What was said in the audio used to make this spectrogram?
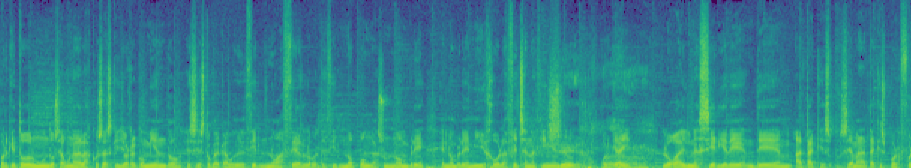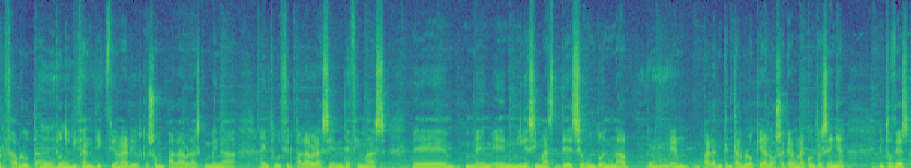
Porque todo el mundo, o sea, una de las cosas que yo recomiendo es esto que acabo de decir, no hacerlo, es decir, no pongas un nombre, el nombre de mi hijo, la fecha de nacimiento, porque hay, luego hay una serie de, ataques, se llaman ataques por fuerza bruta, que utilizan diccionarios, que son palabras, que venga a introducir palabras en décimas, eh, en, milésimas de segundo en una, para intentar bloquear o sacar una contraseña. Entonces,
